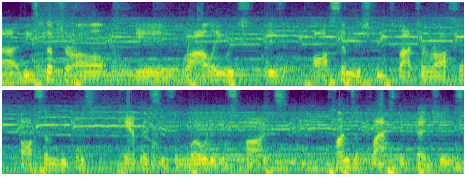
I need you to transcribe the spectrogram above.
uh, these clips are all in Raleigh, which is awesome. The street spots are awesome. This campus is loaded with spots, tons of plastic benches.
